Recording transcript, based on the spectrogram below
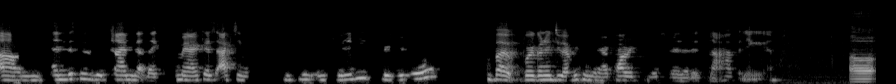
Um, and this is the time that like America is acting with complete impunity per usual, but we're going to do everything in our power to make sure that it's not happening again. Uh,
